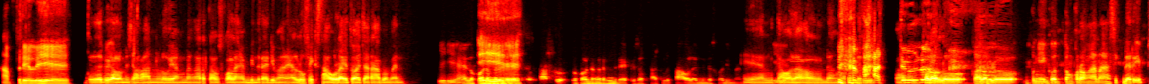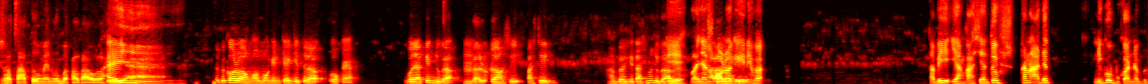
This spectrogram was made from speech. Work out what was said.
April, iya. Ya, tapi kalau misalkan lu yang dengar tahu sekolahnya Bindra di mana ya lu fix tahu lah itu acara apa men. Ya, iya. lu kalau dengerin Iya. satu, lu kalau dengerin dari episode satu, lu tahu lah Bintas di mana. Iya, lu Iya. tahu lah kalau lu denger dari kalau lu kalau lu pengikut tongkrongan asik dari episode 1 men lu bakal tahu lah. Iya. Tapi kalau ngomongin kayak gitu ya, wah kayak gue yakin juga Hmm. nggak lu doang sih, pasti hampir kita semua juga Iya, banyak sekolah kayak gini, Pak. Tapi yang kasihan tuh kan ada ini gue bukannya ber-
